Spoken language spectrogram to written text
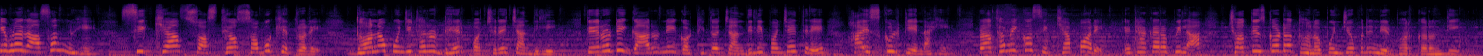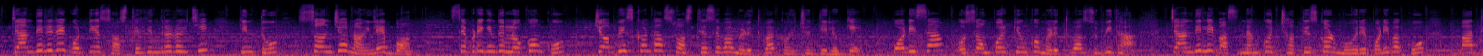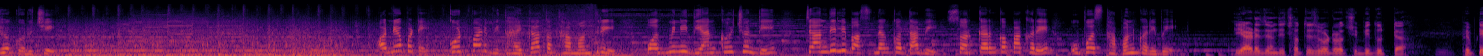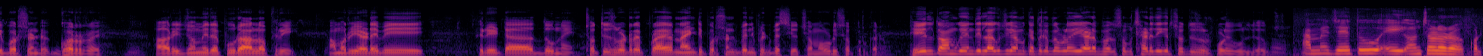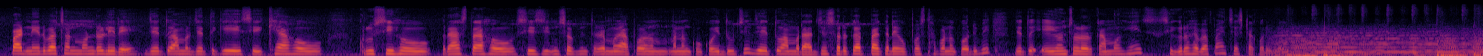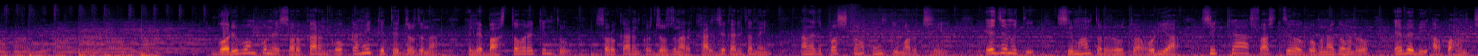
কেবল রাসন নুহে শিক্ষা স্বাস্থ্য সবু ক্ষেত্রে ধন পুঞ্জিঠার ঢের পছরে চান্দিলি তেরোটি গাঁরু নেই গঠিত চান্দিলি পঞ্চায়েতরে হাইস্কুলটিয়ে না প্রাথমিক শিক্ষা পরে এঠাকার পিলা ছত্তিশগড় ধনপুঞ্জি উপরে নির্ভর করতে চান্দিলিরে গোটিয়ে স্বাস্থ্যকেন্দ্র রয়েছে কিন্তু সঞ্জ নইলে বন্ধ সেপটে কিন্তু লোকଙ୍କୁ চব্বিশ ঘণ্টা স্বাস্থ্যসেবা মিলুথিবা କହିଛନ୍ତି ଲୋକେ ପଡ଼ିଶା ଓ ସମ୍ପର୍କୀୟଙ୍କୁ ମିଳୁଥିବା ସୁବିଧା ଚାନ୍ଦିଲି ବାସିନ୍ଦାଙ୍କୁ ଛତିଶଗଡ଼ ମୁହଁରେ ପଡ଼ିବାକୁ ବାଧ୍ୟ କରୁଛି ଅନ୍ୟପଟେ କୋଟପାଡ଼ ବିଧାୟିକା ତଥା ମନ୍ତ୍ରୀ ପଦ୍ମିନୀ ଦିଆନ୍ କହିଛନ୍ତି ଚାନ୍ଦିଲି ବାସିନ୍ଦାଙ୍କ ଦାବି ସରକାରଙ୍କ ପାଖରେ ଉପସ୍ଥାପନ କରିବେ ଇଆଡ଼େ ଯେମିତି ଛତିଶଗଡ଼ର ଅଛି ବିଦ୍ୟୁତ୍ଟା ଫିଫ୍ଟି ପରସେଣ୍ଟ ଘରରେ ଆହୁରି ଜମିରେ ପୁରା ଆଲ ଫ୍ରି ଆମର ଇଆଡ଼େ ବି ଫ୍ରିଟା ଦେଉନାହିଁ ଛତିଶଗଡ଼ରେ ପ୍ରାୟ ନାଇଣ୍ଟି ପରସେଣ୍ଟ ବେନିଫିଟ୍ ବେଶୀ ଅଛି ଆମ ଓଡ଼ିଶା ପ୍ରକାର ଫିଲ୍ ତ ଆମକୁ ଏମିତି ଲାଗୁଛି କି ଆମେ କେତେ କେତେବେଳେ ଇଆଡ଼େ ସବୁ ଛାଡ଼ି ଦେଇକି ଛତିଶଗଡ଼ ପଳେଇବୁ ବୋଲି ଯାଉଛୁ ଆମେ ଯେହେତୁ ଏଇ ଅଞ୍ଚଳର କଟପାଟ ନିର୍ବାଚନ ମଣ୍ଡଳୀରେ ଯେହେତୁ ଆମର ଯେତିକି ଶିକ୍ଷା ହଉ କୃଷି ହଉ ରାସ୍ତା ହଉ ସେ ଜିନିଷ ଭିତରେ ମୁଁ ଆପଣମାନଙ୍କୁ କହିଦେଉଛି ଯେହେତୁ ଆମ ରାଜ୍ୟ ସରକାର ପାଖରେ ଉପସ୍ଥାପନ କରିବି ଯେହେତୁ ଏଇ ଅଞ୍ଚଳର କାମ ହିଁ ଶୀଘ୍ର ହେବା ପାଇଁ ଚେଷ୍ଟା କରିବି ଗରିବଙ୍କୁ ନେଇ ସରକାରଙ୍କ କାହିଁ କେତେ ଯୋଜନା ହେଲେ ବାସ୍ତବରେ କିନ୍ତୁ ସରକାରଙ୍କ ଯୋଜନାର କାର୍ଯ୍ୟକାରିତା ନେଇ ନାନା ପ୍ରଶ୍ନ ଉଙ୍କି ମାରୁଛି ଏ ଯେମିତି ସୀମାନ୍ତରେ ରହୁଥିବା ଓଡ଼ିଆ ଶିକ୍ଷା ସ୍ୱାସ୍ଥ୍ୟ ଓ ଗମନାଗମନର ଏବେ ବି ଅପହଞ୍ଚ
